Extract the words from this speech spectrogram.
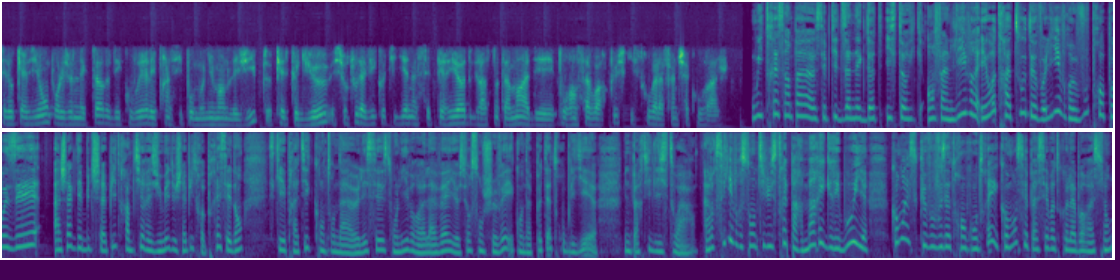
c'est l'occasion pour les jeunes lecteurs de découvrir les principaux monuments de l'Égypte, quelques dieux et surtout la vie quotidienne à cette période, grâce notamment à des pour en savoir plus qui se trouvent à la fin de chaque ouvrage. Oui, très sympa euh, ces petites anecdotes historiques en fin de livre. Et autre atout de vos livres, vous proposez à chaque début de chapitre un petit résumé du chapitre précédent, ce qui est pratique quand on a euh, laissé son livre la veille sur son chevet et qu'on a peut-être oublié euh, une partie de l'histoire. Alors ces livres sont illustrés par Marie Gribouille. Comment est-ce que vous vous êtes rencontrés et comment s'est passée votre collaboration?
